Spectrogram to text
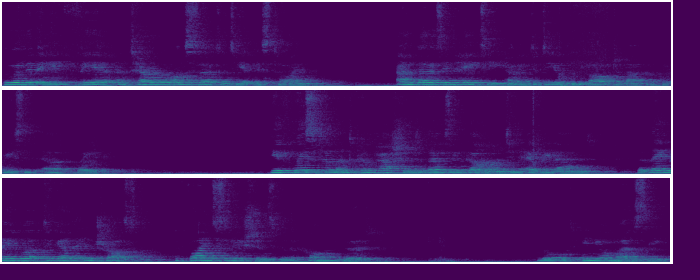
who are living in fear and terrible uncertainty at this time, and those in Haiti having to deal with the aftermath of the recent earthquake. Give wisdom and compassion to those in government in every land, that they may work together in trust to find solutions for the common good. Lord, in your mercy.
